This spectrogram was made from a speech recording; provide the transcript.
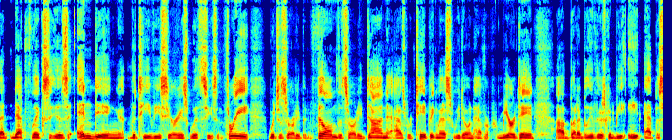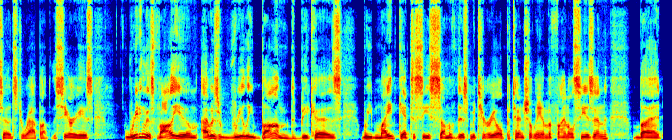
that Netflix is ending the TV series with season three, which has already been filmed. It's already done. As we're taping this, we don't have a premiere date, uh, but I believe there's going to be eight episodes to wrap up the series reading this volume, I was really bummed because we might get to see some of this material potentially in the final season, but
